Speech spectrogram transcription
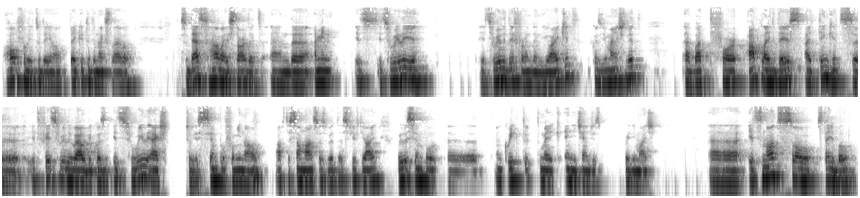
hopefully today you know, take it to the next level. So that's how I started. And uh, I mean, it's it's really it's really different than UIKit because you mentioned it. Uh, but for app like this, I think it's uh, it fits really well because it's really actually simple for me now after some months with the Swift UI. Really simple uh, and quick to, to make any changes, pretty much. Uh, it's not so stable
